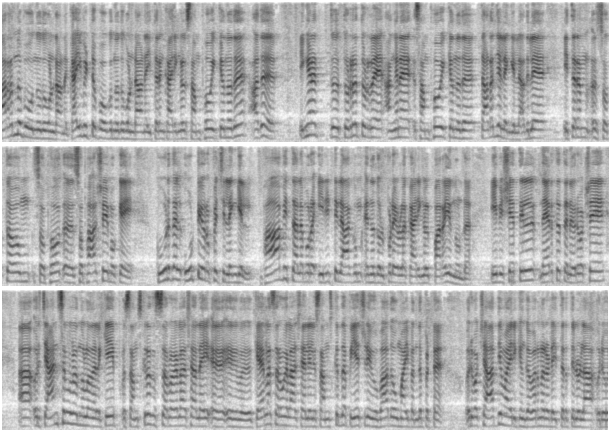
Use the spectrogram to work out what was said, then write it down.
മറന്നു പോകുന്നത് കൊണ്ടാണ് കൈവിട്ടു പോകുന്നത് കൊണ്ടാണ് ഇത്തരം കാര്യങ്ങൾ സംഭവിക്കുന്നത്. അത് ഇങ്ങനെ തുടരെ തുടരെ അങ്ങനെ സംഭവിക്കുന്നത് തടഞ്ഞില്ലെങ്കിൽ അതിലെ ഇത്തരം സ്വത്വവും സ്വഭോ സ്വഭാഷയും ഒക്കെ കൂടുതൽ ഊട്ടിയുറപ്പിച്ചില്ലെങ്കിൽ ഭാവി തലമുറ ഇരുട്ടിലാകും എന്നതുൾപ്പെടെയുള്ള കാര്യങ്ങൾ പറയുന്നുണ്ട്. ഈ വിഷയത്തിൽ നേരത്തെ തന്നെ ഒരുപക്ഷെ ഒരു ചാൻസലർ എന്നുള്ള നിലയ്ക്ക് സംസ്കൃത സർവകലാശാല കേരള സർവകലാശാലയിൽ സംസ്കൃത പി എച്ച് ഡി വിവാദവുമായി ബന്ധപ്പെട്ട് ഒരുപക്ഷെ ആദ്യമായിരിക്കും ഗവർണറുടെ ഇത്തരത്തിലുള്ള ഒരു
